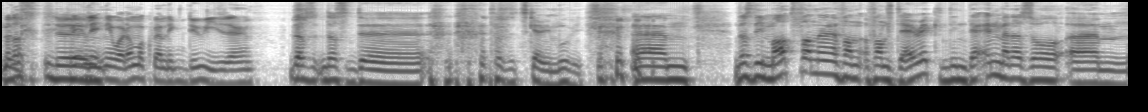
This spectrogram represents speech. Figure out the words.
Maar dat is Ik de... weet niet waarom, maar ik wil like Dewey zijn. Dat is, dat is de... dat is het scary movie. Ehm, dat is die maat van, eh, van, van Derek, die daarin met dat zo ehm,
